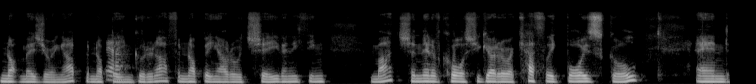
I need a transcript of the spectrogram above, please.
not measuring up and not yeah. being good enough and not being able to achieve anything much. And then, of course, you go to a Catholic boys' school, and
